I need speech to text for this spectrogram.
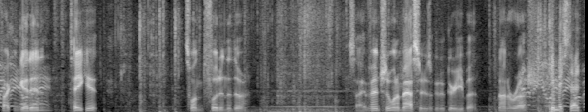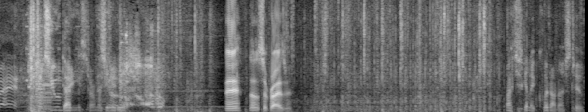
if I can get in, take it. It's one foot in the door. So I eventually want a master's degree, but not in a rush. Enemy Teammate's UAV dead. overhead. Down in the storm like an idiot. Eh, doesn't surprise me. Oh, she's gonna quit on us too.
